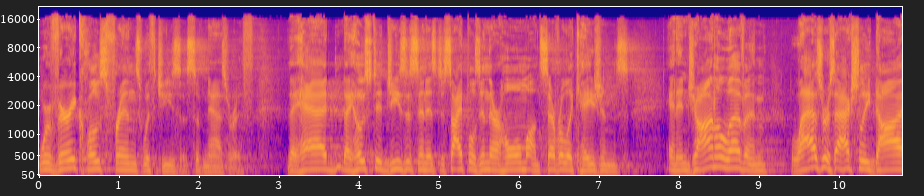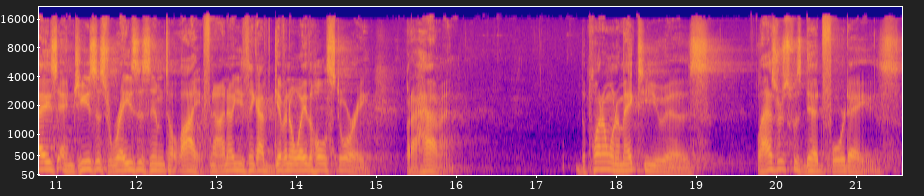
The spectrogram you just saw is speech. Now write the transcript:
were very close friends with Jesus of Nazareth. They had they hosted Jesus and his disciples in their home on several occasions. And in John 11, Lazarus actually dies and Jesus raises him to life. Now, I know you think I've given away the whole story, but I haven't. The point I want to make to you is Lazarus was dead four days.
